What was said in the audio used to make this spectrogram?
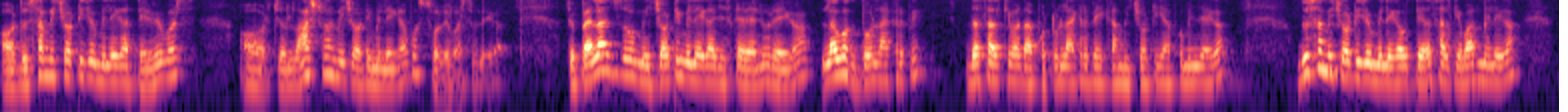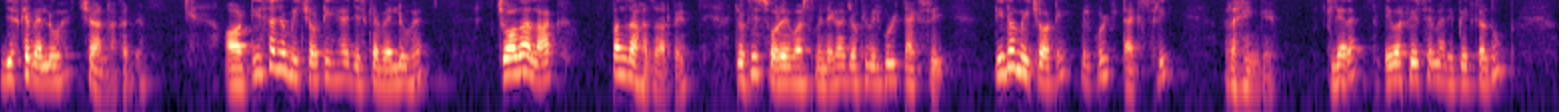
और दूसरा मिचोटी जो मिलेगा तेरहवें वर्ष और जो लास्ट वाला मेच्योरिटी मिलेगा वो सोलह वर्ष मिलेगा। जो पहला जो मेच्योरिटी मिलेगा जिसका वैल्यू रहेगा लगभग दो लाख रुपये दस साल के बाद आपको टू लाख रुपये का मिचोटी आपको मिल जाएगा। दूसरा मिचोटी जो मिलेगा वो तेरह साल के बाद मिलेगा, जिसके वैल्यू है चार लाख रुपये और तीसरा जो मिचोटी है जिसका वैल्यू है चौदह लाख पंद्रह हज़ार रुपये जो कि सोलह वर्ष मिलेगा, जो कि बिल्कुल टैक्स फ्री तीनों मेच्योरिटी बिल्कुल टैक्स फ्री रहेंगे। क्लियर है? एक बार फिर से मैं रिपीट कर दूँ।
